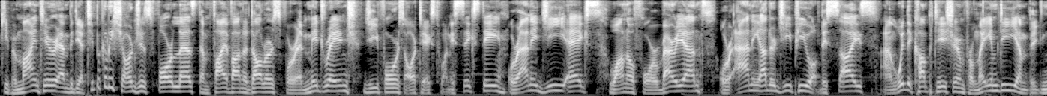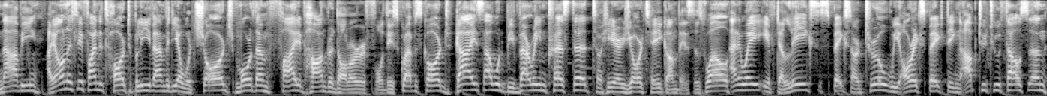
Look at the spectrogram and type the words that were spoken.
Keep in mind here, Nvidia typically charges far less than $500 for a mid-range GeForce RTX 2060 or any GA104 variant or any other GPU of this size and with the competition from AMD and Big Navi, I honestly find it hard to believe Nvidia would charge more than $500 for this graphics card. Guys, I would be very interested to hear your take on this as well. Anyway, if the leaks specs are true, we are expecting up to 2000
